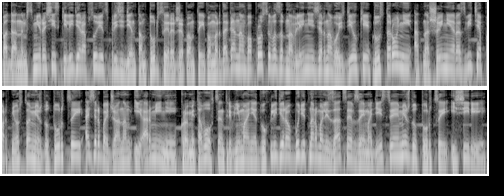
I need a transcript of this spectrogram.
По данным СМИ, российский лидер обсудит с президентом Турции Реджепом Тейпом Эрдоганом вопросы возобновления зерновой сделки, двусторонние отношения, развития партнерства между Турцией, Азербайджаном и Арменией. Кроме того, в центре внимания двух лидеров будет нормализация взаимодействия между Турцией и Сирией.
